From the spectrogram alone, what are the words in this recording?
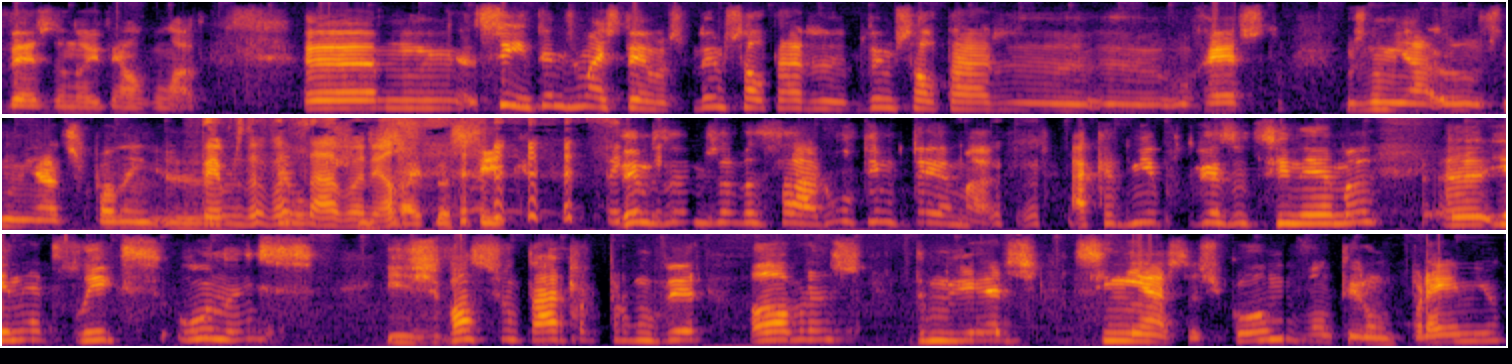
10 da noite em algum lado. Uh, sim, temos mais temas. Podemos saltar, podemos saltar o resto. Os, nomea os nomeados podem. Temos de avançar, Manel. Podemos avançar. Último tema: a Academia Portuguesa de Cinema e a Netflix unem-se e vão se juntar para promover obras de mulheres cineastas. Como vão ter um prémio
